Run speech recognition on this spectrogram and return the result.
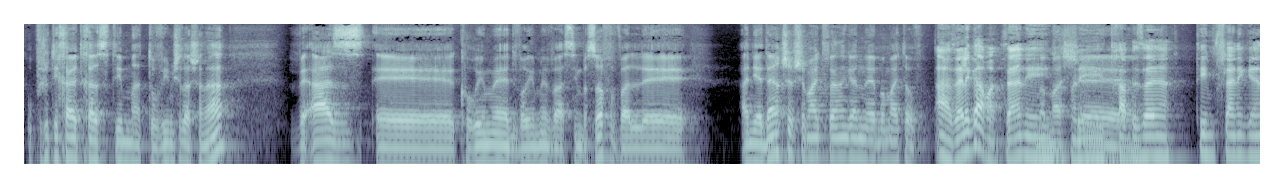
הוא פשוט יחיה את אחד הסרטים הטובים של השנה ואז אה, קורים דברים מבאסים בסוף אבל אה, אני עדיין חושב שמייק פלנגן במאי טוב. אה, זה לגמרי, זה אני, ממש, אני איתך בזה, team פלנגן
